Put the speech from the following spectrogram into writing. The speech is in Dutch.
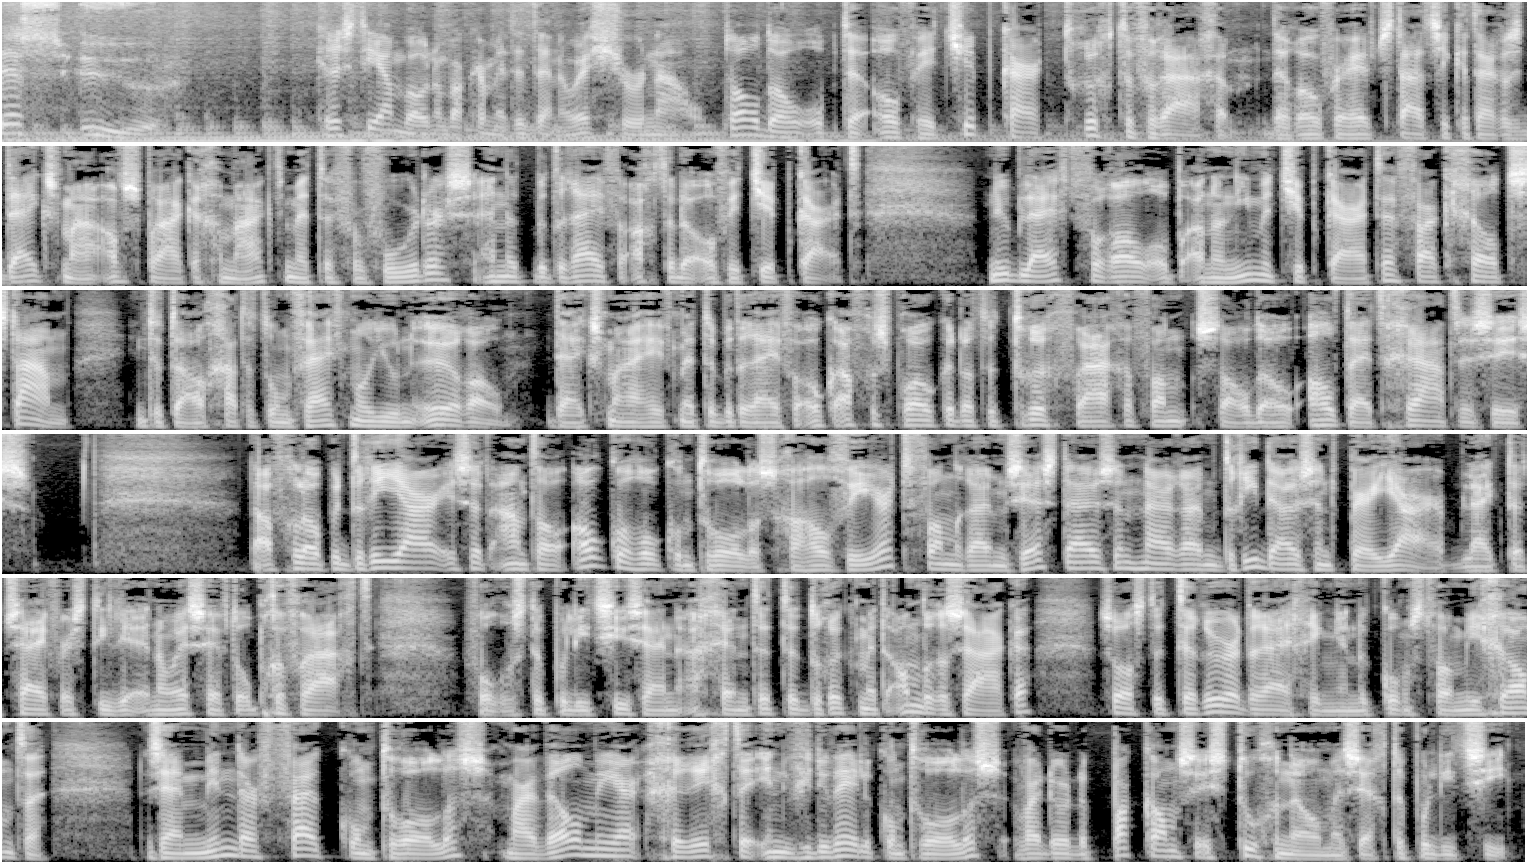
Zes uur. Christian Bonenbakker met het NOS Journaal. Saldo op de OV-chipkaart terug te vragen. Daarover heeft staatssecretaris Dijksma afspraken gemaakt met de vervoerders en het bedrijf achter de OV-chipkaart. Nu blijft vooral op anonieme chipkaarten vaak geld staan. In totaal gaat het om 5 miljoen euro. Dijksma heeft met de bedrijven ook afgesproken dat het terugvragen van saldo altijd gratis is. De afgelopen drie jaar is het aantal alcoholcontroles gehalveerd... van ruim 6.000 naar ruim 3.000 per jaar... blijkt uit cijfers die de NOS heeft opgevraagd. Volgens de politie zijn agenten te druk met andere zaken... zoals de terreurdreiging en de komst van migranten. Er zijn minder fuikcontroles, maar wel meer gerichte individuele controles... waardoor de pakkans is toegenomen, zegt de politie.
